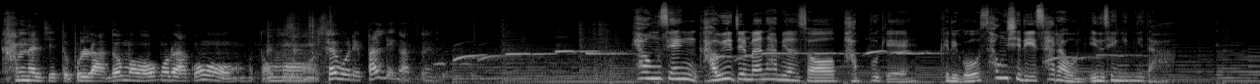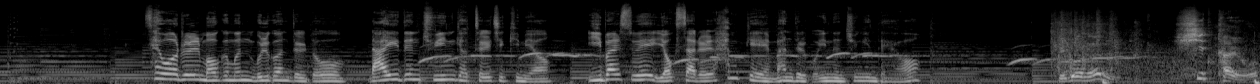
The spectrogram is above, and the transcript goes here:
갔는지도 몰라. 너무 억울하고 너무 세월이 빨리 갔어요. 평생 가위질만 하면서 바쁘게 그리고 성실히 살아온 인생입니다. 세월을 머금은 물건들도 나이든 주인 곁을 지키며 이발소의 역사를 함께 만들고 있는 중인데요. 이거는 시타요.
